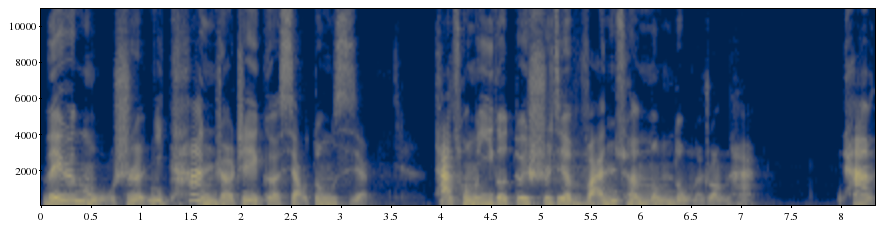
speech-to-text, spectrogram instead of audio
为人母是你看着这个小东西，他从一个对世界完全懵懂的状态，他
